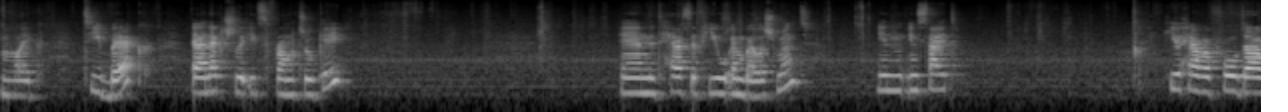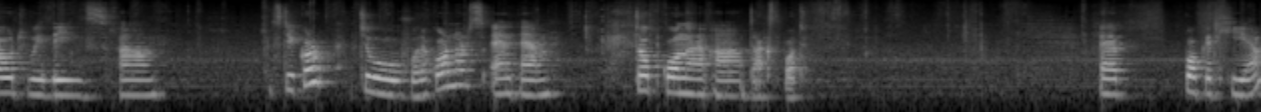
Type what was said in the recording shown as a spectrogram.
like tea bag and actually it's from 2K and it has a few embellishment in inside. Here you have a fold out with this um, sticker two for the corners and a top corner uh, tag spot. A pocket here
